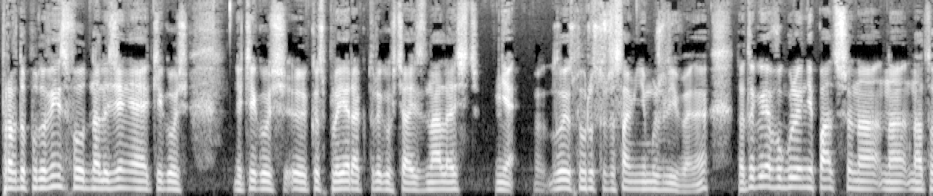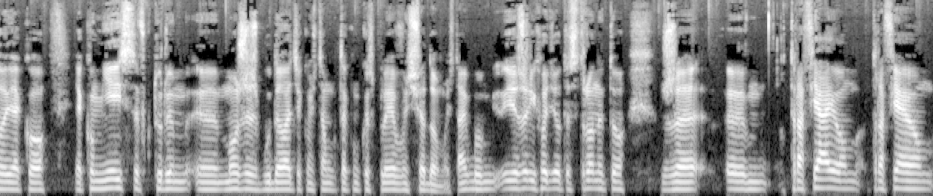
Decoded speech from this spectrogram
prawdopodobieństwo odnalezienia jakiegoś, jakiegoś cosplayera, którego chciałeś znaleźć, nie. To jest po prostu czasami niemożliwe, nie? Dlatego ja w ogóle nie patrzę na, na, na to jako, jako miejsce, w którym możesz budować jakąś tam taką cosplayową świadomość, tak? Bo jeżeli chodzi o te strony, to że trafiają, trafiają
